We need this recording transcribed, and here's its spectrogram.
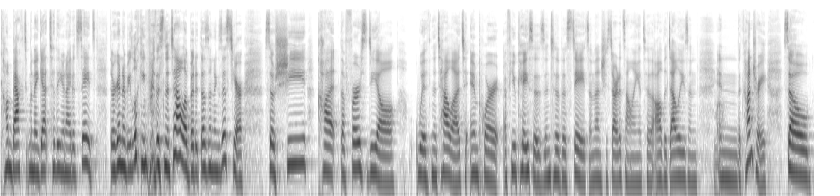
come back, to, when they get to the United States, they're going to be looking for this Nutella, but it doesn't exist here. So she cut the first deal with Nutella to import a few cases into the states, and then she started selling it to all the delis and wow. in the country. So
